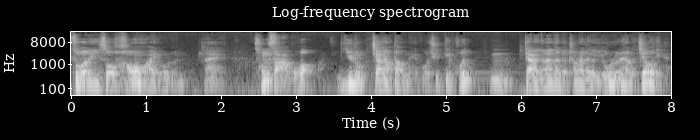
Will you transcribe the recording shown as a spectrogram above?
坐的一艘豪华游轮，哎，从法国一路将要到美国去订婚。嗯加里格兰特就成了这个游轮上的焦点。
